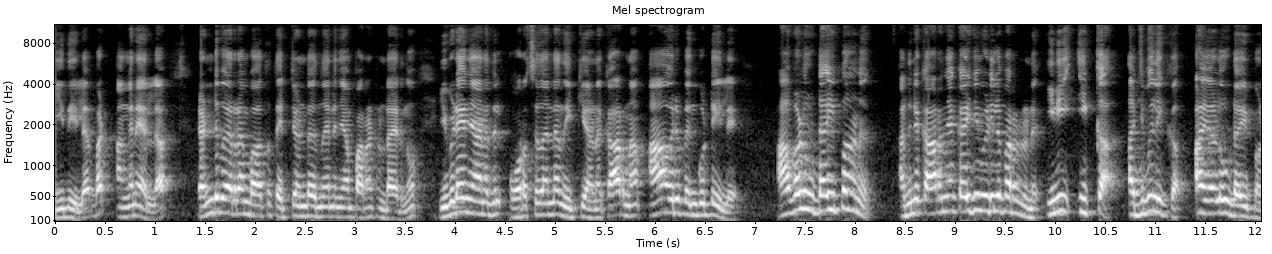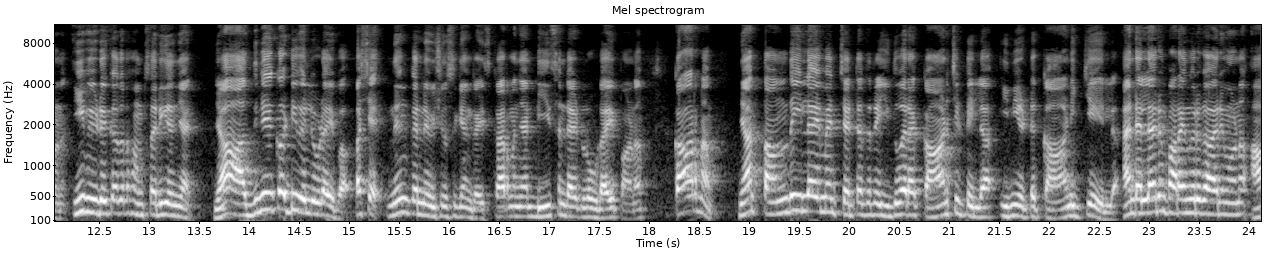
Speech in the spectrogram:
രീതിയിൽ ബട്ട് അങ്ങനെയല്ല. രണ്ടുപേരുടെയും ഭാഗത്ത് തെറ്റുണ്ട് എന്ന് തന്നെ ഞാൻ പറഞ്ഞിട്ടുണ്ടായിരുന്നു. ഇവിടെ ഞാനതിൽ ഉറച്ചു തന്നെ നിൽക്കുകയാണ്. കാരണം ആ ഒരു പെൺകുട്ടിയില്ലേ അവൾ ഉടായിപ്പാണ്. അതിന്റെ കാരണം ഞാൻ കഴിഞ്ഞ വീഡിയോയിൽ പറഞ്ഞിട്ടുണ്ട്. ഇനി ഇക്ക അജ്മൽ ഇക്ക അയാൾ ഉടായിപ്പാണ്. ഈ വീഡിയോക്ക് അത്ര സംസാരിക്കുന്നത് ഞാൻ. ഞാൻ അതിനെക്കാട്ടി വലിയ ഉടായ്പ പക്ഷേ നിങ്ങൾക്ക് എന്നെ വിശ്വസിക്കാൻ കൈസ് കാരണം ഞാൻ ഡീസെന്റ് ആയിട്ടുള്ള ഉടായ്പാണ് കാരണം ഞാൻ തന്തയില്ലായ്മ ചെറ്റത്തിന് ഇതുവരെ കാണിച്ചിട്ടില്ല ഇനിയിട്ട് കാണിക്കുകയില്ല ആൻഡ് എല്ലാവരും പറയുന്ന ഒരു കാര്യമാണ് ആ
